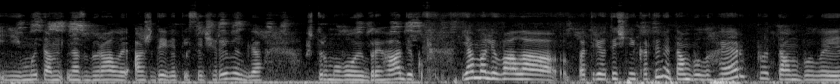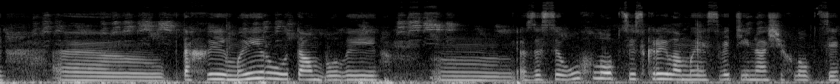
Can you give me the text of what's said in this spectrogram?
і ми там назбирали аж 9 тисяч гривень для штурмової бригади. Я малювала патріотичні картини. Там був герб, там були е, птахи миру, там були м, ЗСУ хлопці з крилами, святі наші хлопці.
